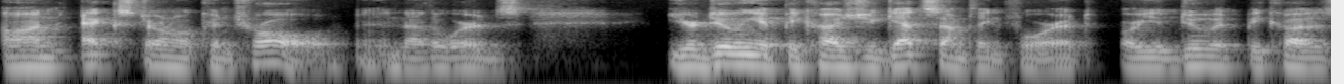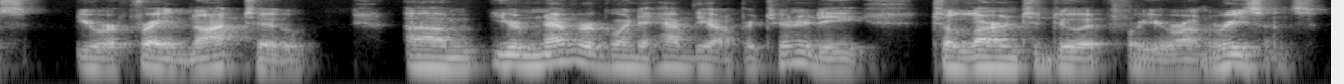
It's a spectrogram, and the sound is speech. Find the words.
on external control, in other words, you're doing it because you get something for it, or you do it because you're afraid not to, um, you're never going to have the opportunity to learn to do it for your own reasons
